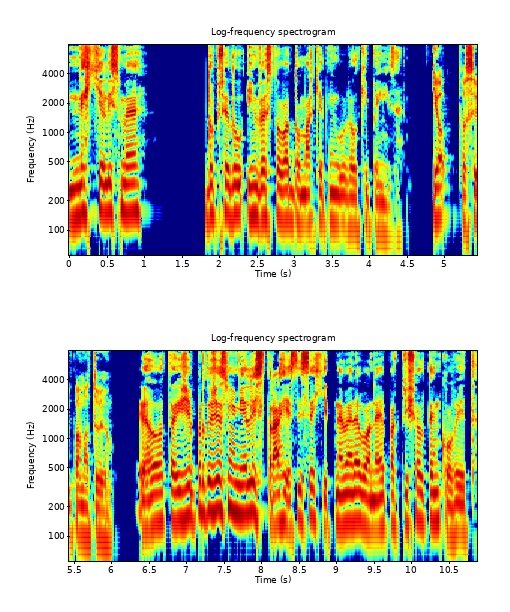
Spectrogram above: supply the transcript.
nechtěli jsme dopředu investovat do marketingu velké peníze. Jo, to si pamatuju. Jo, takže protože jsme měli strach, jestli se chytneme nebo ne, pak přišel ten covid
